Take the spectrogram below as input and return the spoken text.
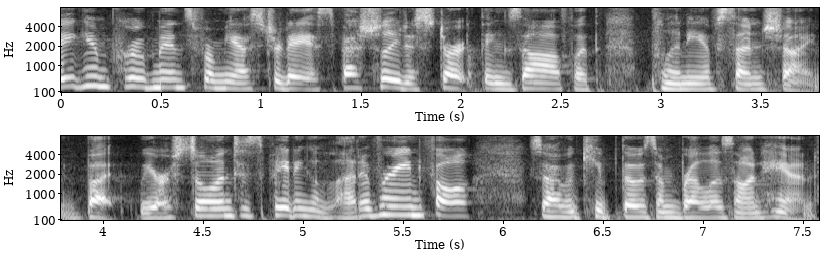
Big improvements from yesterday, especially to start things off with plenty of sunshine. But we are still anticipating a lot of rainfall, so I would keep those umbrellas on hand.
